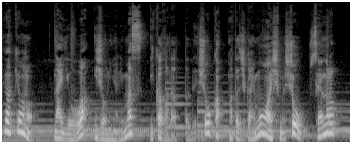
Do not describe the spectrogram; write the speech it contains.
では今日の内容は以上になります。いかがだったでしょうか？また次回もお会いしましょう。さよなら。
